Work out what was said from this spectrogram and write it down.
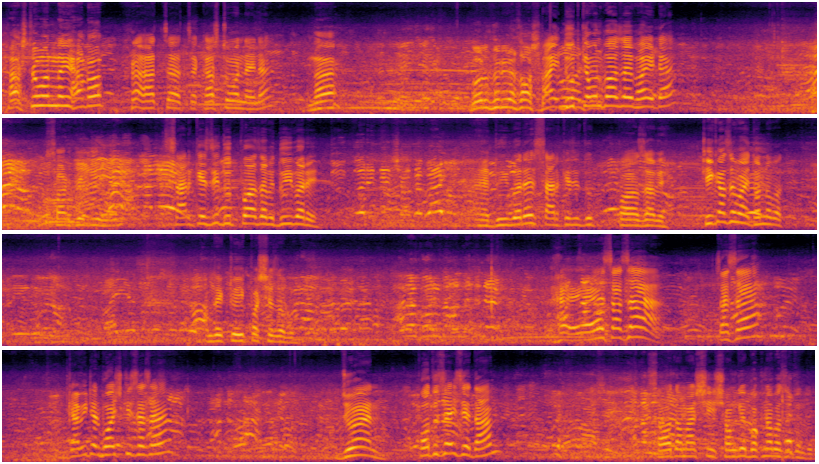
কাস্টমার নাই হাটত? আচ্ছা আচ্ছা কাস্টমার নাই না? না। গরু ধরে ভাই দুধ কেমন পাওয়া যায় ভাই এটা? চার কেজি চার কেজি দুধ পাওয়া যাবে দুইবারে? হ্যাঁ দুইবারে চার কেজি দুধ পাওয়া যাবে। ঠিক আছে ভাই ধন্যবাদ। আমরা একটু এই পাশে যাব। হ্যাঁ চাচা চাচা বয়স কি চাচা? জোয়ান, কত চাইছে দাম? সাওয়া দাম আশি, সঙ্গে বকনা বাসু কিন্তু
